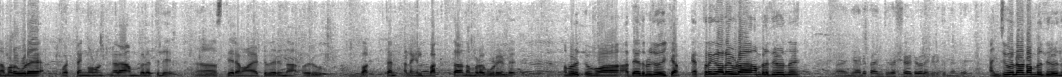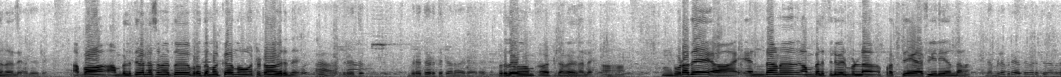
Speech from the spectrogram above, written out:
നമ്മുടെ കൂടെ ഒറ്റങ്കുളങ്ങര അമ്പലത്തിൽ സ്ഥിരമായിട്ട് വരുന്ന ഒരു ഭക്തൻ അല്ലെങ്കിൽ ഭക്ത നമ്മുടെ കൂടെ ഉണ്ട്. നമ്മൾ അദ്ദേഹത്തിനോട് ചോദിക്കാം എത്ര കാലം ഇവിടെ അമ്പലത്തിൽ വരുന്നത്? ഞാനിപ്പോൾ അഞ്ച് വർഷമായിട്ട് വിളക്കെടുക്കുന്നുണ്ട് അഞ്ചു കൊല്ലമായിട്ട് അമ്പലത്തിൽ വരുന്നുണ്ടല്ലേ അപ്പോൾ അമ്പലത്തിൽ വരുന്ന സമയത്ത് വ്രതമൊക്കെ നോട്ടിട്ടാണ് വരുന്നത് വ്രതം വ്രതം എടുത്തിട്ടാണ് വരാറ്. വ്രതം വരുന്നല്ലേ ആ ഹാ കൂടാതെ എന്താണ് അമ്പലത്തിൽ വരുമ്പോഴുള്ള പ്രത്യേക ഫീൽ എന്താണ്? നമ്മൾ വ്രതം എടുത്ത് നമ്മൾ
